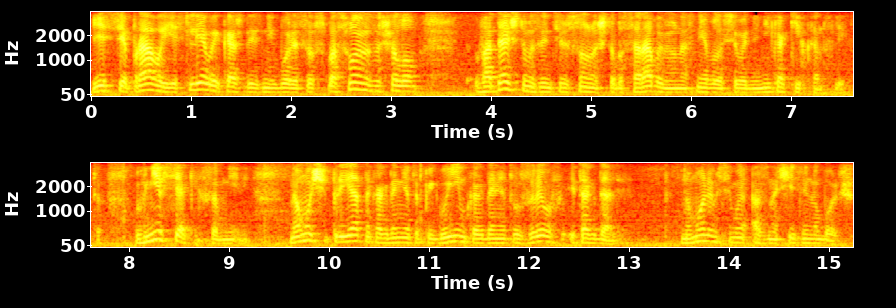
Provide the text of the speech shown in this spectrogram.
Есть все правые, есть левые, каждый из них борется по-своему за Шалом. Вода, что мы заинтересованы, чтобы с арабами у нас не было сегодня никаких конфликтов, вне всяких сомнений. Нам очень приятно, когда нет пигуим, когда нет взрывов и так далее. Но молимся мы о значительно больше.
